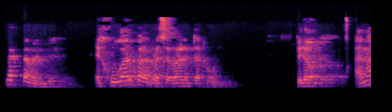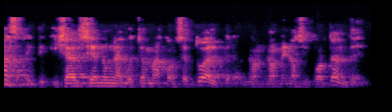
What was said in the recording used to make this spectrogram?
Exactamente. Es jugar para preservar el terruño. Pero además, y ya siendo una cuestión más conceptual, pero no, no menos importante,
